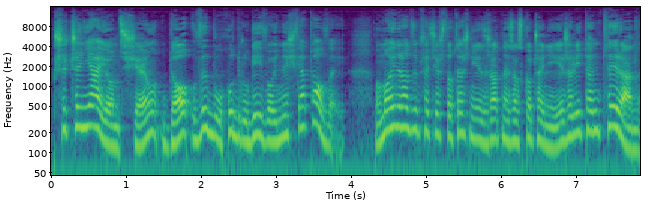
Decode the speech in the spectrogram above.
przyczyniając się do wybuchu II wojny światowej. Bo moi drodzy, przecież to też nie jest żadne zaskoczenie. Jeżeli ten tyran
